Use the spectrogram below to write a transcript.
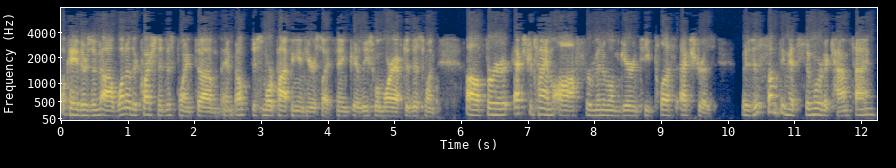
Okay, there's an, uh, one other question at this point, um, and oh, there's more popping in here, so I think at least one more after this one. Uh, for extra time off for minimum guarantee plus extras, is this something that's similar to comp time?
